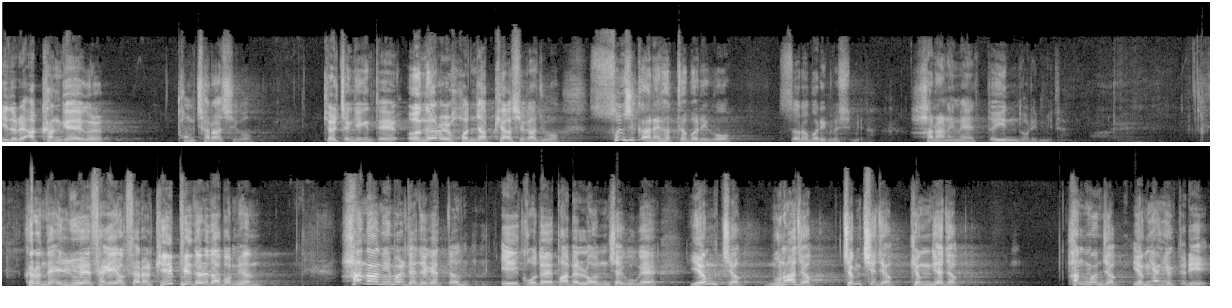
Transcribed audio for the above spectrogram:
이들의 악한 계획을 통찰하시고 결정적인 때에 언어를 혼잡해 하셔가지고 순식간에 흩어버리고 썰어버린 것입니다. 하나님의 뜨인 돌입니다. 그런데 인류의 세계 역사를 깊이 들여다보면 하나님을 대적했던 이 고대 바벨론 제국의 영적, 문화적, 정치적, 경제적, 학문적 영향력들이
